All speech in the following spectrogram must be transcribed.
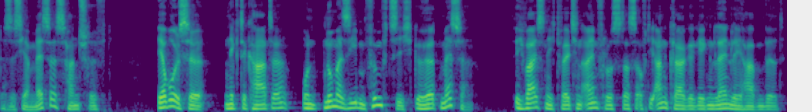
Das ist ja Messers Handschrift. Jawohl, Sir, nickte Carter, und Nummer 57 gehört Messer. Ich weiß nicht, welchen Einfluss das auf die Anklage gegen Lanley haben wird.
